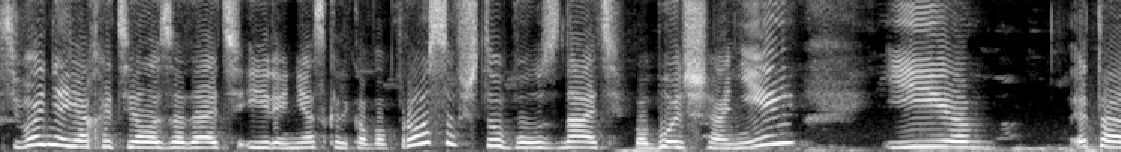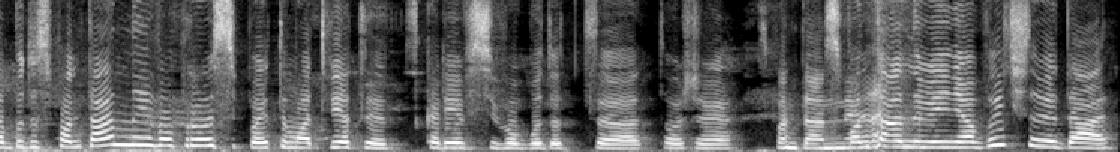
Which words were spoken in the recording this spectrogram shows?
Сегодня я хотела задать Ире несколько вопросов, чтобы узнать побольше о ней и это будут спонтанные вопросы, поэтому ответы, скорее всего, будут э, тоже спонтанные. спонтанными и необычными, да.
